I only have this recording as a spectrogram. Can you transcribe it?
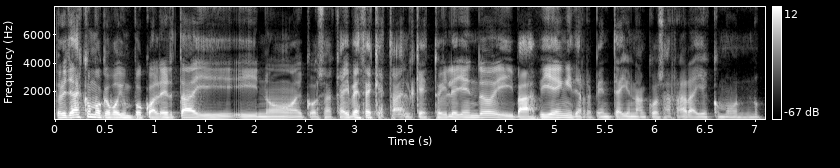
Pero ya es como que voy un poco alerta y, y no hay cosas. Que hay veces que está el que estoy leyendo y vas bien y de repente hay una cosa rara y es como. No,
